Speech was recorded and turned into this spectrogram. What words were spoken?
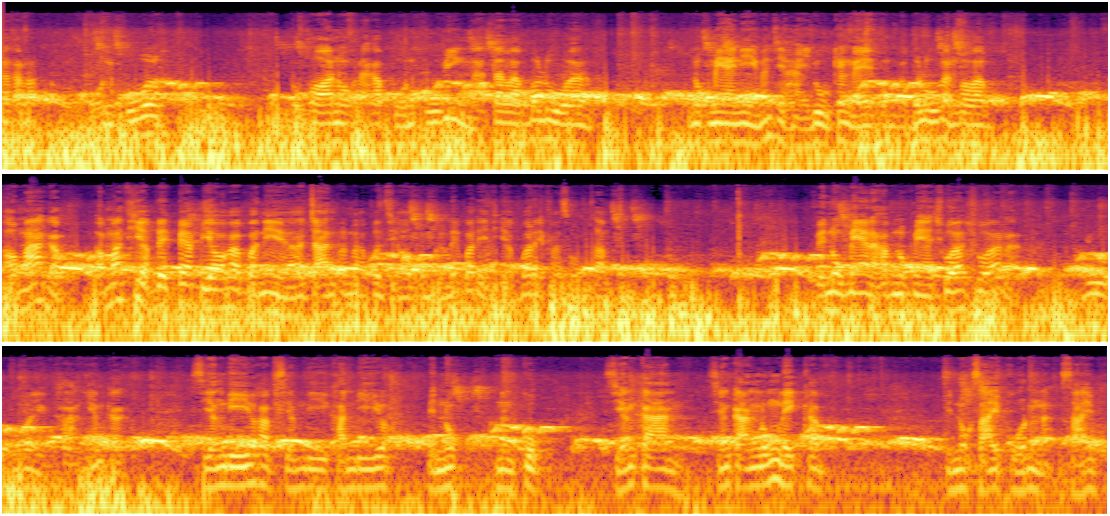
นะครับผนคูตัวพอนกนะครับผนคูวิ่งนะแต่ว่าบ่รู้ว่า นกแม่นี่มันจะให้ลูกจังไหนผมก็บ่รู้กันเพราะว่าเอามากับเอามาเทียบได้แป๊บเดียวครับวันนี้อาจารย์เพิ่นมาเพิ่นสิเอาผมก็เลยบ่ได้เทียบบ่ได้ผสมซ้ำเป็นนกแม่นะครับนกแม่ชัวชัวน่ะอยู่โอ้ยขางเงี้ยกับเสียงดีอยู่ครับ เสียงดีคันดีอยู่เป็นนกหนึ่งกุกเสียงกลาง เสียงกลางลงเล็กครับเป็นนกสายผลน่ะสายผ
